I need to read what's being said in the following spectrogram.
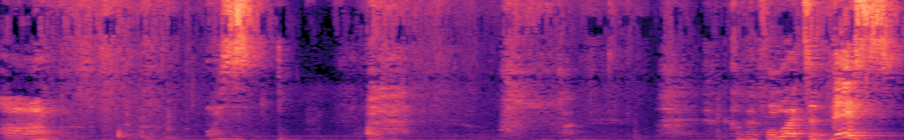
Ah. What is this? Ah. Come back from work to this!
